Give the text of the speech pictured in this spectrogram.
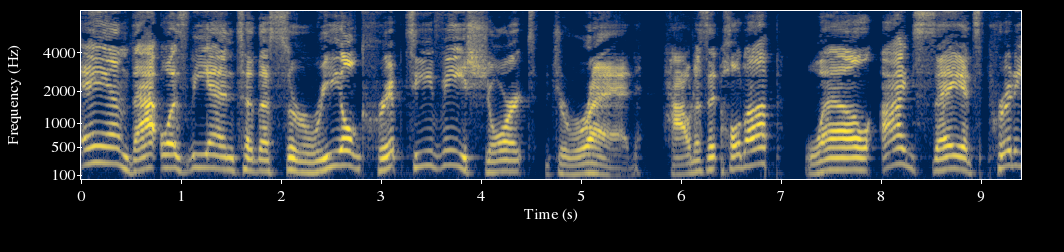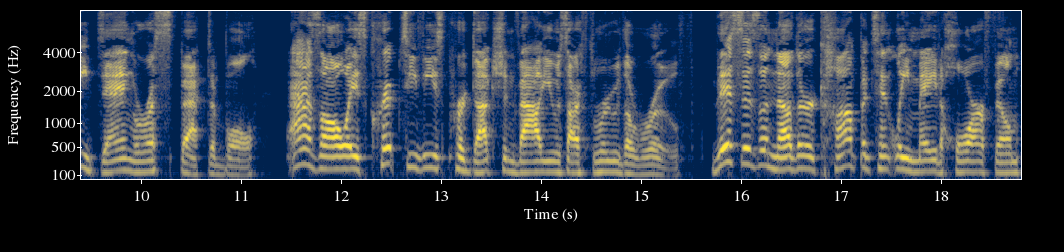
And that was the end to the surreal Crypt TV short, Dread. How does it hold up? Well, I'd say it's pretty dang respectable. As always, Crypt TV's production values are through the roof. This is another competently made horror film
